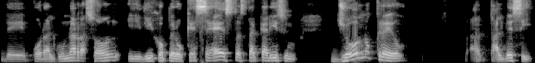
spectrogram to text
De, por alguna razón y dijo, pero ¿qué es esto? Está carísimo. Yo no creo, ah, tal vez sí,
